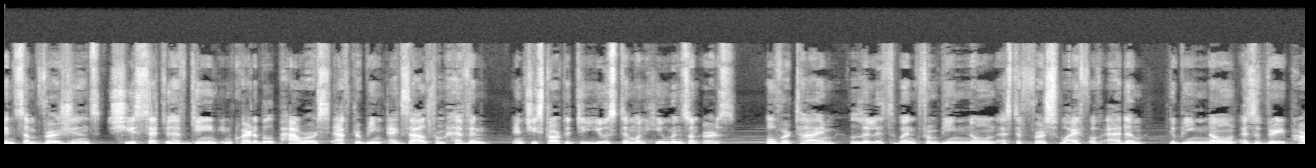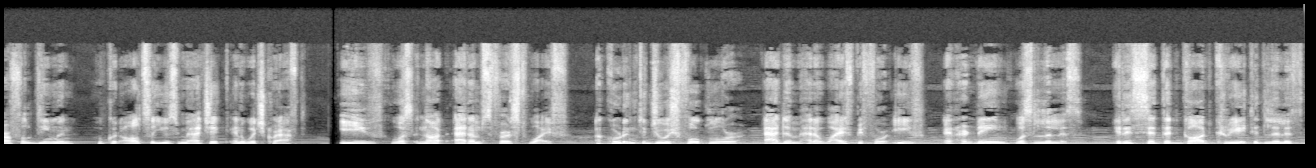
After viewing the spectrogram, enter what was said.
In some versions, she is said to have gained incredible powers after being exiled from heaven, and she started to use them on humans on earth. Over time, Lilith went from being known as the first wife of Adam to being known as a very powerful demon who could also use magic and witchcraft. Eve was not Adam's first wife. According to Jewish folklore, Adam had a wife before Eve and her name was Lilith. It is said that God created Lilith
